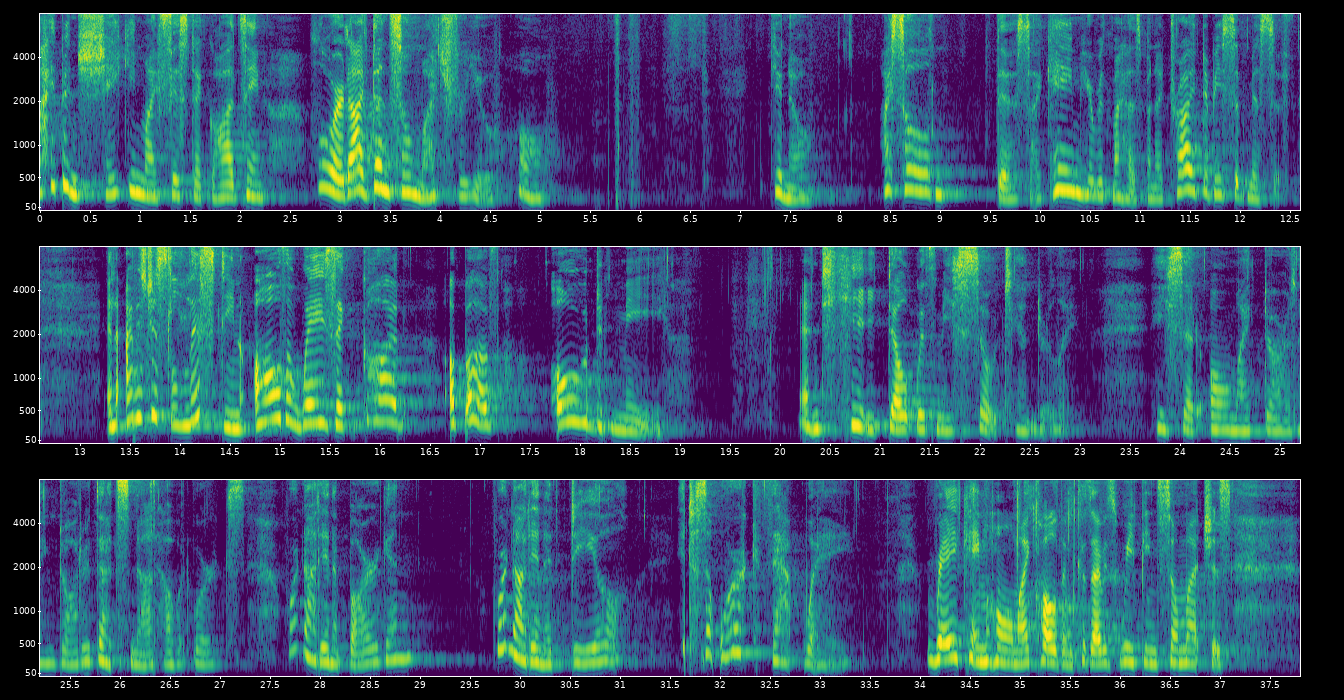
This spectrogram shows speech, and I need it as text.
I'd been shaking my fist at God, saying, Lord, I've done so much for you. Oh, you know, I sold this. I came here with my husband. I tried to be submissive. And I was just listing all the ways that God above owed me. And he dealt with me so tenderly. He said, Oh, my darling daughter, that's not how it works. We're not in a bargain, we're not in a deal. It doesn't work that way. Ray came home. I called him because I was weeping so much as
